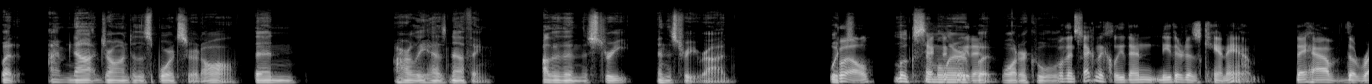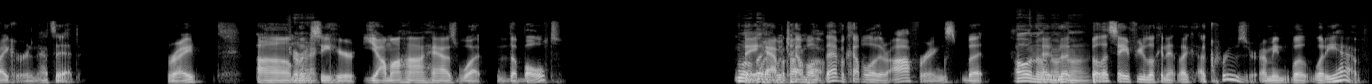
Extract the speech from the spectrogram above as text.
but I'm not drawn to the Sportster at all. Then Harley has nothing other than the street and the street rod, which well, looks similar then, but water cooled. Well, then technically, then neither does Can Am. They have the Ryker, and that's it, right? Um, let's see here. Yamaha has what the Bolt. Well, they have a couple. About. They have a couple other offerings, but oh no, no, no. But let's say if you're looking at like a cruiser, I mean, well, what do you have?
